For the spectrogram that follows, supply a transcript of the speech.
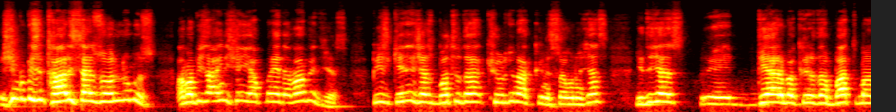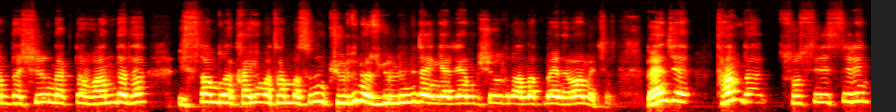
E şimdi bu bizim tarihsel zorluğumuz. Ama biz aynı şeyi yapmaya devam edeceğiz. Biz geleceğiz batıda Kürdün hakkını savunacağız. Gideceğiz e, Diyarbakır'da, Batman'da, Şırnak'ta, Van'da da İstanbul'a kayyum atanmasının Kürdün özgürlüğünü de engelleyen bir şey olduğunu anlatmaya devam edeceğiz. Bence tam da sosyalistlerin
